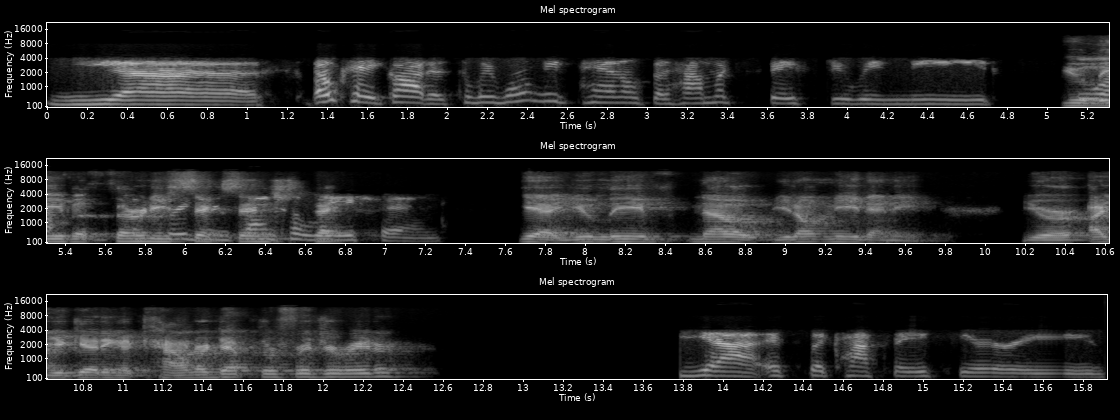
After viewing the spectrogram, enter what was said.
Yes. Okay, got it. So we won't need panels, but how much space do we need? You leave a 36 inch ventilation. Yeah, you leave no, you don't need any. You're are you getting a counter depth refrigerator? Yeah, it's the cafe series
